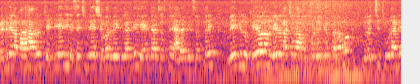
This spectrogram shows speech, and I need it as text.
రెండు వేల పదహారు జెడ్డీఐ ఎస్హెచ్విఏ షవర్ వెహికల్ అండి. ఎయిర్ బ్యాగ్స్ వస్తాయి? అలై వీల్స్ వస్తాయి. వెహికల్ కేవలం ఏడు లక్షల ముప్పై వేలు చెప్తున్నాము. మీరు వచ్చి చూడండి.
